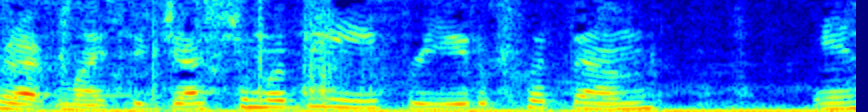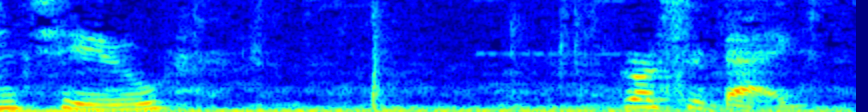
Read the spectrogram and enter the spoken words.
but my suggestion would be for you to put them into grocery bags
